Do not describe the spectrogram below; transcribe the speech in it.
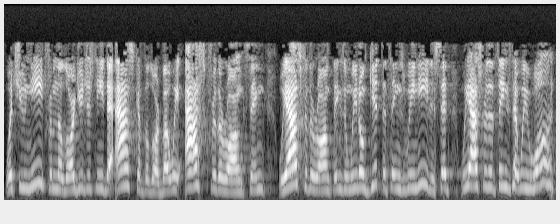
What you need from the Lord, you just need to ask of the Lord. But we ask for the wrong thing. We ask for the wrong things, and we don't get the things we need. Instead, we ask for the things that we want.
